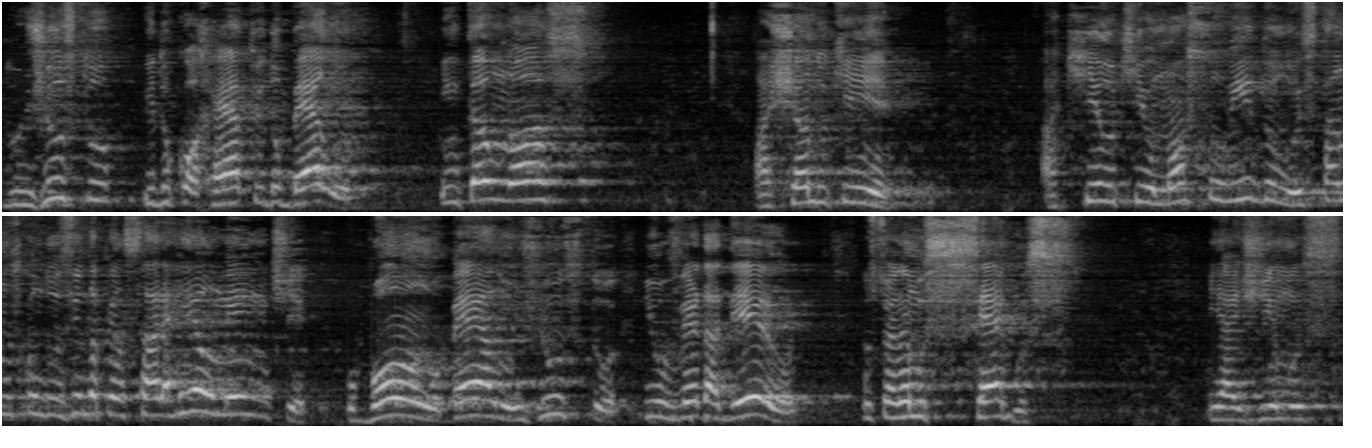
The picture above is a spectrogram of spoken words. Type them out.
do justo e do correto e do belo. Então nós, achando que aquilo que o nosso ídolo está nos conduzindo a pensar é realmente o bom, o belo, o justo e o verdadeiro, nos tornamos cegos e agimos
